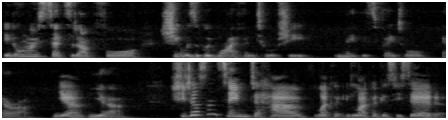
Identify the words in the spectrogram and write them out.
it almost sets it up for she was a good wife until she made this fatal error. Yeah. Yeah. she doesn't seem to have like like I guess you said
